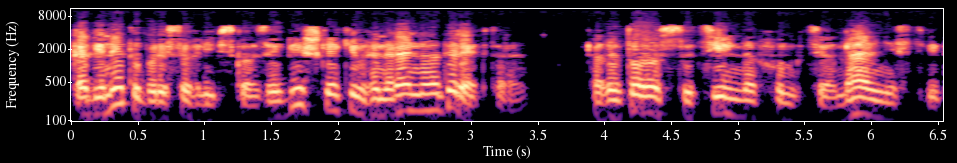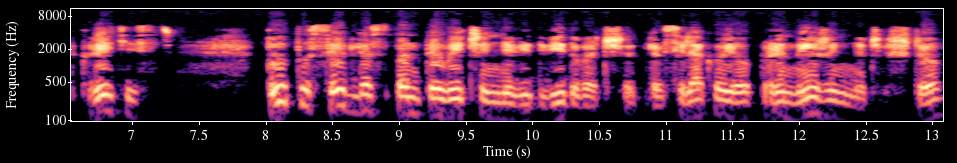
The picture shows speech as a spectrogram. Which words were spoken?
Кабінету Борисоглібського завбільшки, як і в генерального директора, але в того суцільна функціональність, відкритість. Тут усе для спантеличення відвідувача, для всілякого його приниження, чи що.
